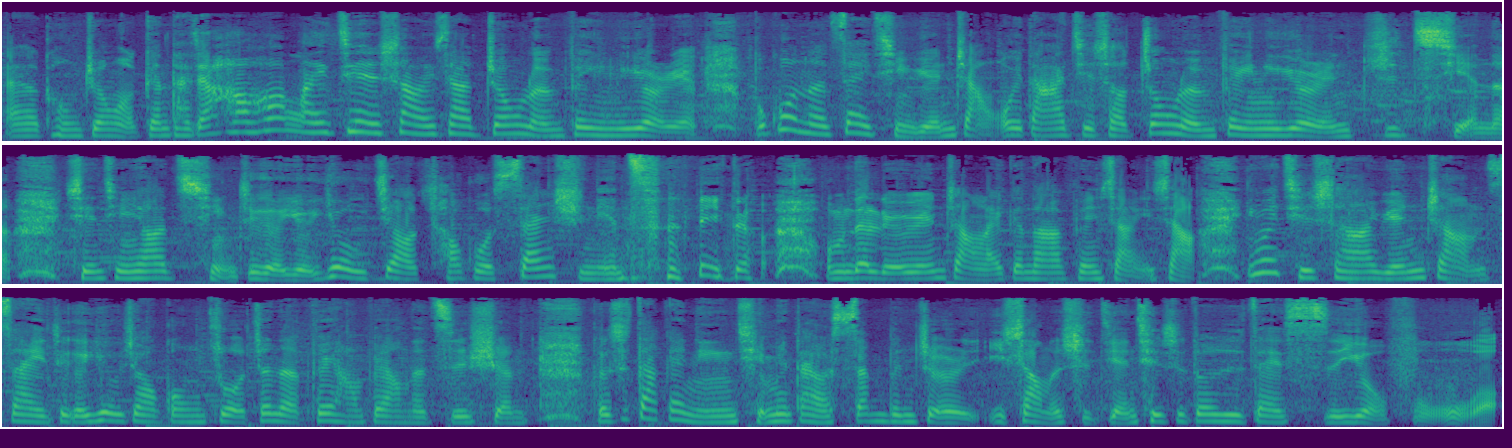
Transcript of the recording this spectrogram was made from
来到空中哦，跟大家好好来介绍一下中伦飞利幼儿园。不过呢，在请园长为大家介绍中伦飞利幼儿园之前呢，先请邀请这个有幼教超过三十年资历的我们的刘园长来跟大家分享一下。因为其实啊，园长在这个幼教工作真的非常非常的资深，可是大概您前面大概有三分之二以上的时间，其实都是在私幼服务哦。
